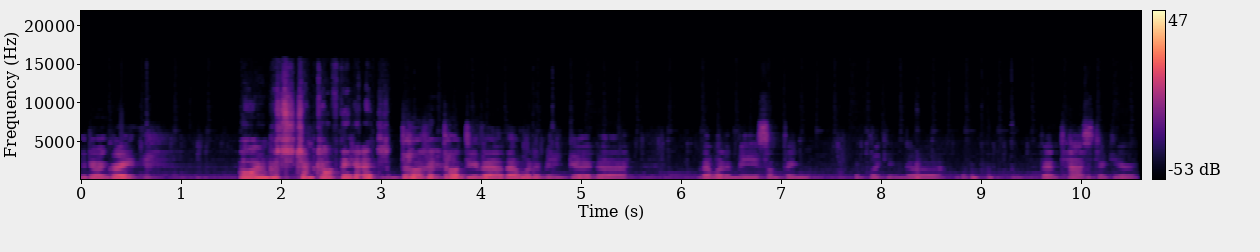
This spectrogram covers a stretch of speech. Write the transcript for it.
You're doing great. Oh, I almost jumped off the edge. Don't don't do that. That wouldn't be good. Uh, that wouldn't be something looking uh, fantastic here.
